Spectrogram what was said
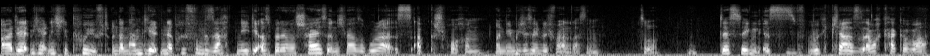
aber der hat mich halt nicht geprüft. Und dann haben die halt in der Prüfung gesagt, nee, die Ausbildung ist scheiße. Und ich war so, Bruder, ist abgesprochen. Und die haben mich deswegen durchfallen lassen. So. Deswegen ist es wirklich klar, dass es einfach kacke war.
